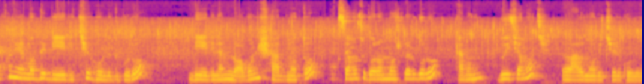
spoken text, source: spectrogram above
এখন এর মধ্যে দিয়ে দিচ্ছি হলুদ গুঁড়ো, দিয়ে দিলাম লবণ স্বাদ মতো, এক চামচ গরম মশলার গুঁড়ো এবং দুই চামচ লাল মরিচের গুঁড়ো।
